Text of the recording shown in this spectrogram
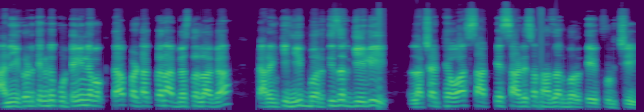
आणि इकडे तिकडे कुठेही न बघता पटकन अभ्यासला लागा. कारण की ही भरती जर गेली लक्षात ठेवा सात ते साडेसात हजार भरती आहे पुढची.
